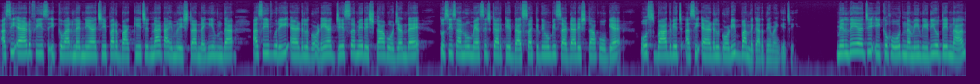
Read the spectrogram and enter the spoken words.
ਅਸੀਂ ਐਡ ਫੀਸ ਇੱਕ ਵਾਰ ਲੈਂਦੇ ਆ ਜੀ, ਪਰ ਬਾਕੀ ਜਿੰਨਾ ਟਾਈਮ ਰਿਸ਼ਤਾ ਨਹੀਂ ਹੁੰਦਾ, ਅਸੀਂ ਫ੍ਰੀ ਐਡ ਲਗਾਉਣੇ ਆ ਜਿਸ ਸਮੇਂ ਰਿਸ਼ਤਾ ਹੋ ਜਾਂਦਾ ਹੈ, ਤੁਸੀਂ ਸਾਨੂੰ ਮੈਸੇਜ ਕਰਕੇ ਦੱਸ ਸਕਦੇ ਹੋ ਵੀ ਸਾਡਾ ਰਿਸ਼ਤਾ ਹੋ ਗਿਆ ਉਸ ਬਾਅਦ ਵਿੱਚ ਅਸੀਂ ਐਡ ਲਗਾਉਣੀ ਬੰਦ ਕਰ ਦੇਵਾਂਗੇ ਜੀ। ਮਿਲਦੇ ਹਾਂ ਜੀ ਇੱਕ ਹੋਰ ਨਵੀਂ ਵੀਡੀਓ ਦੇ ਨਾਲ,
